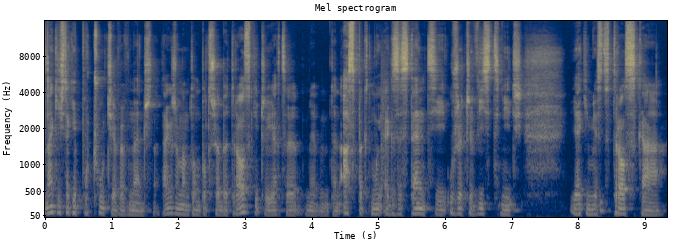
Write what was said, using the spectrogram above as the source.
no jakieś takie poczucie wewnętrzne, tak, że mam tą potrzebę troski, czyli ja chcę wiem, ten aspekt mój egzystencji urzeczywistnić, jakim jest troska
